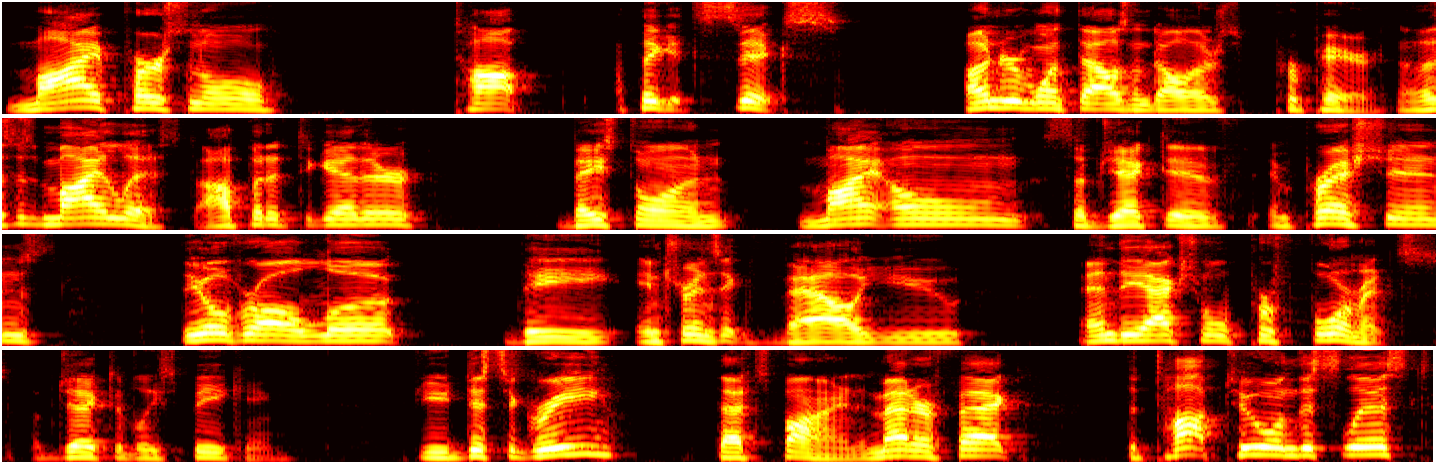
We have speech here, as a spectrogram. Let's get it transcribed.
my personal top, I think it's six under $1,000 per pair. Now, this is my list. I put it together based on my own subjective impressions, the overall look, the intrinsic value, and the actual performance, objectively speaking. If you disagree, that's fine. As a matter of fact, the top two on this list,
